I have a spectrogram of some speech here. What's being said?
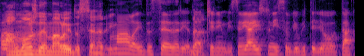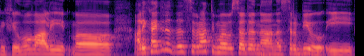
pa, a da. možda je malo i do scenarija. Malo i do scenarija, da, da čini mi se. Ja isto nisam ljubitelj o takvih filmova, ali, uh, ali hajde da, da se vratimo evo sada na, na Srbiju i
